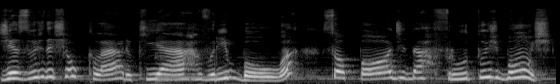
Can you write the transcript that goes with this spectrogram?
Jesus deixou claro que a árvore boa só pode dar frutos bons.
